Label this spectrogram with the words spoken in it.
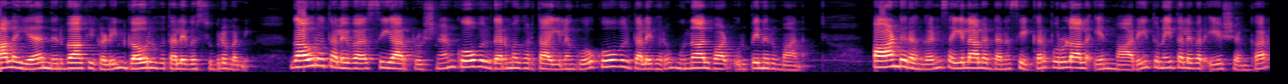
ஆலய நிர்வாகிகளின் கௌரவ தலைவர் சுப்பிரமணி கௌரவ தலைவர் சி. ஆர். கிருஷ்ணன் கோவில் தர்மகர்த்தா இளங்கோ கோவில் தலைவரும் முன்னாள் வார்டு உறுப்பினருமான பாண்டுரங்கன் செயலாளர் தனசேகர் பொருளாளர் என். மாரி துணைத் தலைவர் ஏ. சங்கர்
